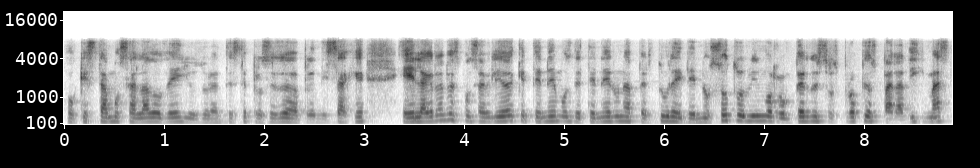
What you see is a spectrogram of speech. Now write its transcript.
o que estamos al lado de ellos durante este proceso de aprendizaje, eh, la gran responsabilidad que tenemos de tener una apertura y de nosotros mismos romper nuestros propios paradigmas,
